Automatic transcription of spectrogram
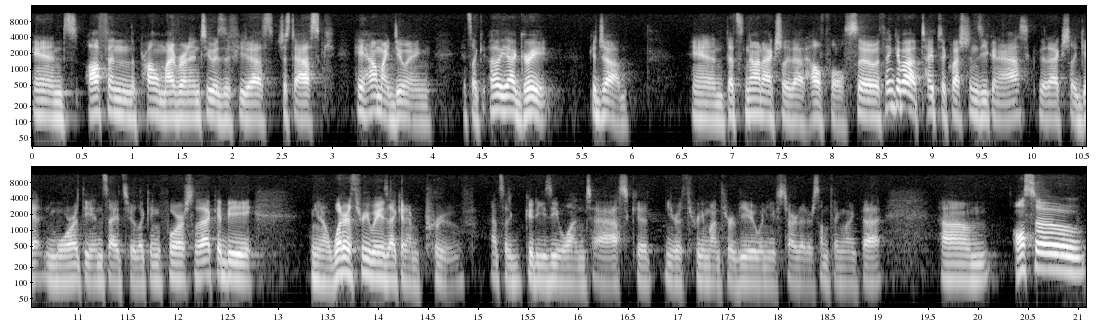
And often the problem I've run into is if you just, just ask, hey, how am I doing? It's like, oh yeah, great, good job. And that's not actually that helpful. So think about types of questions you can ask that actually get more at the insights you're looking for. So that could be, you know, what are three ways I can improve? That's a good, easy one to ask at your three-month review when you started or something like that. Um, also,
